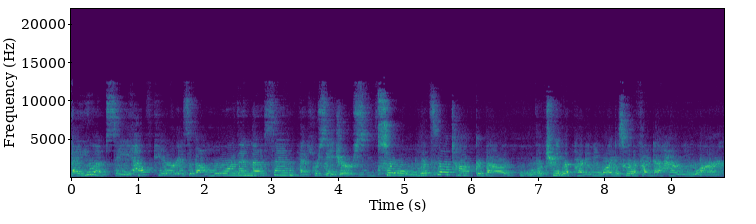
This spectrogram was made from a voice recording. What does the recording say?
At UMC, healthcare is about more than medicine and procedures. So let's not talk about the treatment part anymore. I just want to find out how you are.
